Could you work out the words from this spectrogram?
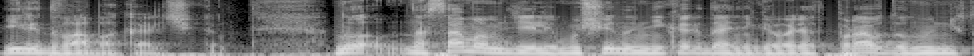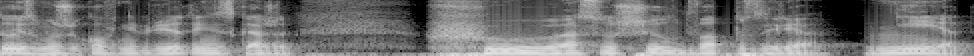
или два бокальчика. Но на самом деле мужчины никогда не говорят правду. Ну, никто из мужиков не придет и не скажет, фу, осушил два пузыря. Нет.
